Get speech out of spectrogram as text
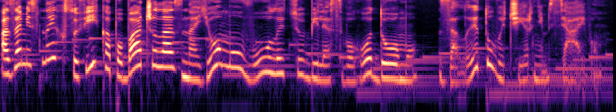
а замість них Софійка побачила знайому вулицю біля свого дому, залиту вечірнім сяйвом.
